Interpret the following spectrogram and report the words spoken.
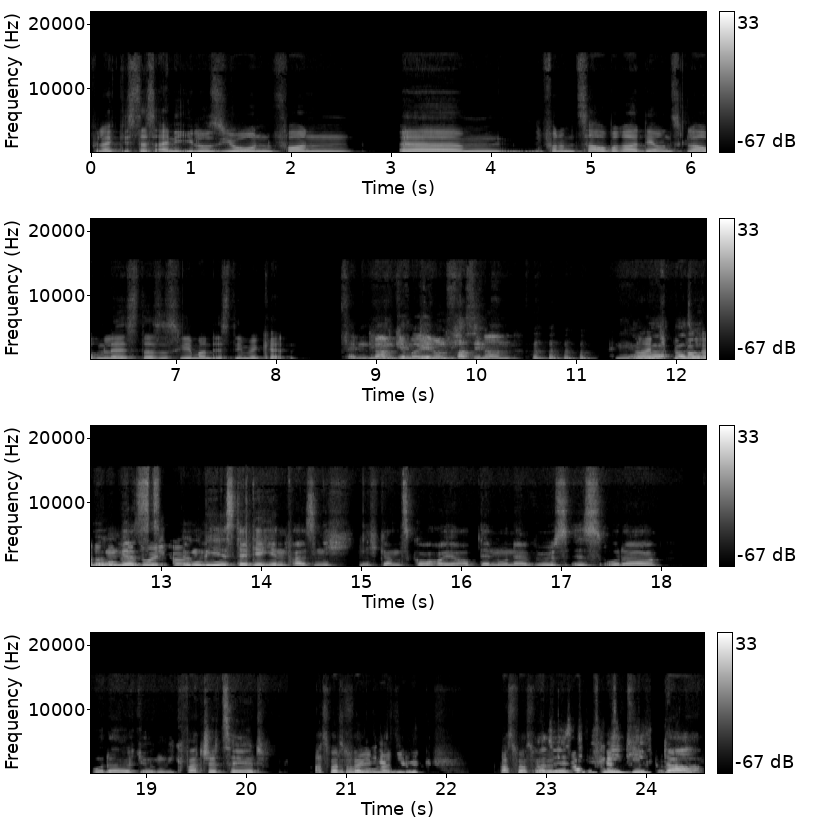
vielleicht ist das eine Illusion von, ähm, von einem Zauberer, der uns glauben lässt, dass es jemand ist, den wir kennen. Fengram, Nee, geh mal hin ihn und nicht. fass ihn an. Nee, Nein, aber ich bewache also da oben irgendwie den ist, Durchgang. irgendwie ist der dir jedenfalls nicht, nicht ganz geheuer. Ob der nur nervös ist oder, oder euch irgendwie Quatsch erzählt. Was war das So für ein die- Kästchen? Was war das für Also er ist definitiv da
